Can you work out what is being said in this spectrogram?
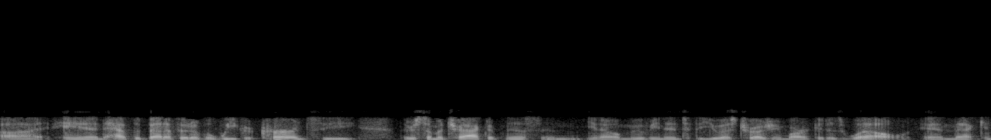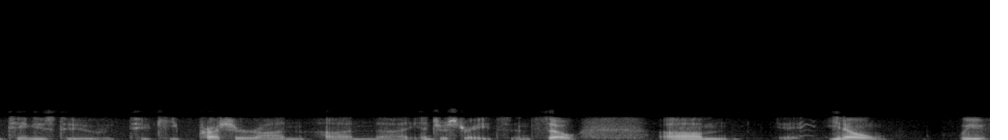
uh, and have the benefit of a weaker currency, there's some attractiveness in you know moving into the U.S. Treasury market as well, and that continues to to keep pressure on on uh, interest rates. And so, um, you know, we've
